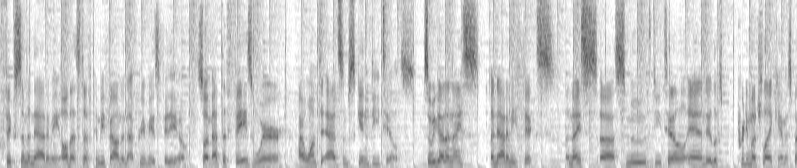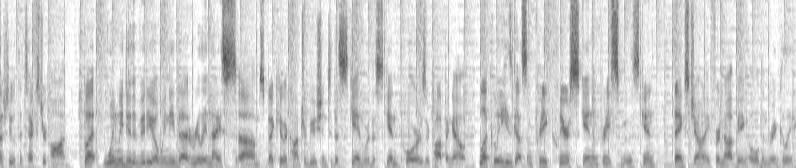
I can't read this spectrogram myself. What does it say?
fixed some anatomy. All that stuff can be found in that previous video. So I'm at the phase where I want to add some skin details. So we got a nice anatomy fix, a nice uh, smooth detail, and it looks pretty much like him, especially with the texture on. But when we do the video, we need that really nice um, specular contribution to the skin where the skin pores are popping out. Luckily, he's got some pretty clear skin and pretty smooth skin. Thanks, Johnny, for not being old and wrinkly.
